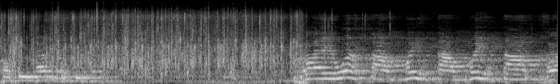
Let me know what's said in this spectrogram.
ขอบคุณครับขอบคุณครับใครว่าต่ำไม่ต่ำไม่ตามใคร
